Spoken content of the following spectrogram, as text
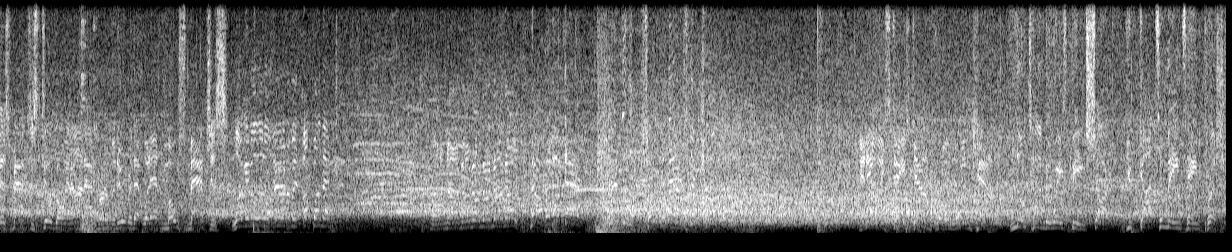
This match is still going on after a maneuver that would end most matches. Looking a little out of it, up on that. Oh, no, no, no, no, no, no. No, but not there. Into the choke, and there's the cover. And only stays down for a one count. No time to waste being shocked. You've got to maintain pressure.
